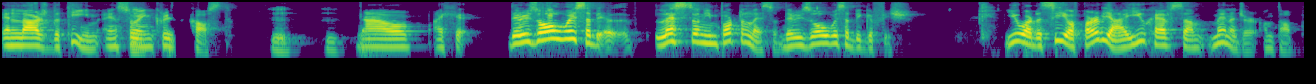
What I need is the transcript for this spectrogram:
enlarge the team and so mm. increase the cost. Mm. Mm. Now, I ha- there is always a b- lesson, important lesson. There is always a bigger fish. You are the CEO of Power BI. You have some manager on top,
